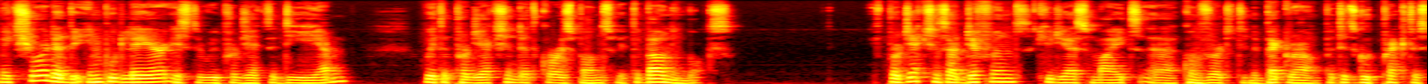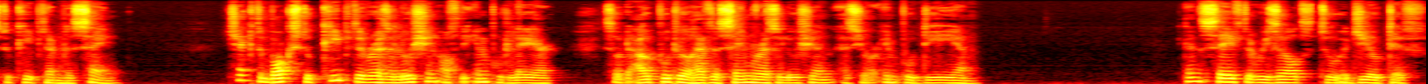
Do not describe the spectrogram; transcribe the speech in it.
Make sure that the input layer is the reprojected DEM with a projection that corresponds with the bounding box. If projections are different, QGIS might uh, convert it in the background, but it's good practice to keep them the same. Check the box to keep the resolution of the input layer, so the output will have the same resolution as your input DEM. Then save the result to a GeoTIFF.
